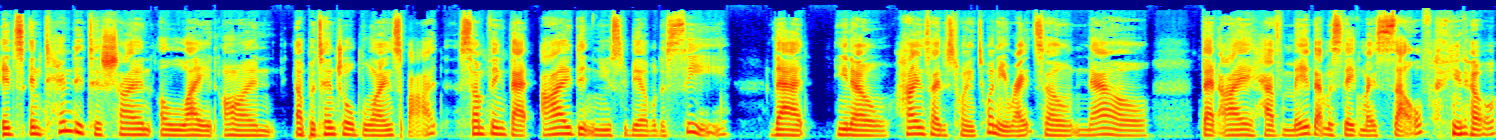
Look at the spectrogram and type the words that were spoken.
it's intended to shine a light on a potential blind spot, something that I didn't used to be able to see that, you know, hindsight is 2020, right? So now that I have made that mistake myself, you know,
